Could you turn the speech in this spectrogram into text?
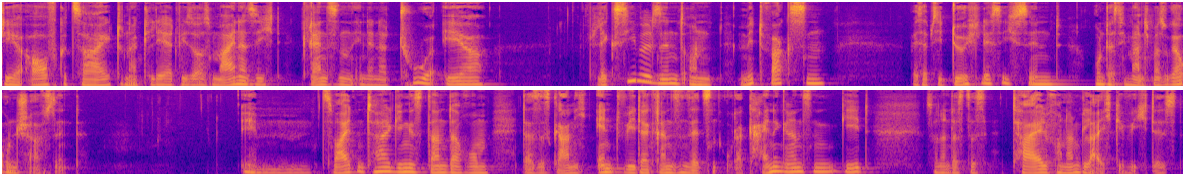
dir aufgezeigt und erklärt, wieso aus meiner Sicht Grenzen in der Natur eher flexibel sind und mitwachsen, weshalb sie durchlässig sind und dass sie manchmal sogar unscharf sind. Im zweiten Teil ging es dann darum, dass es gar nicht entweder Grenzen setzen oder keine Grenzen geht, sondern dass das Teil von einem Gleichgewicht ist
